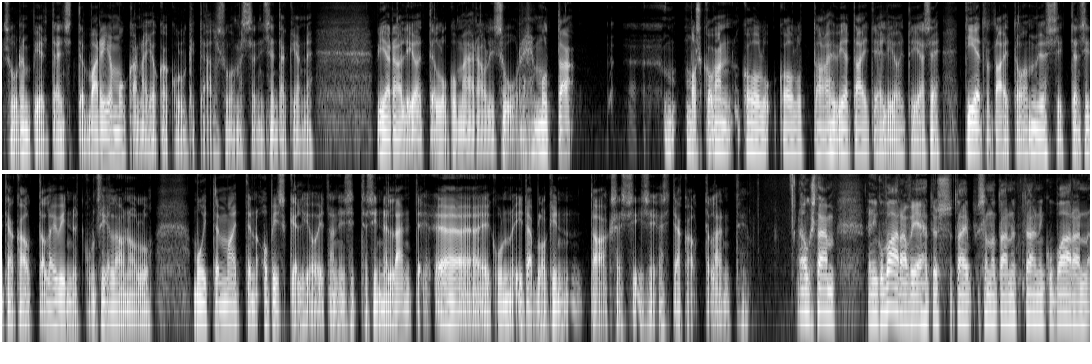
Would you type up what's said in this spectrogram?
suurin piirtein sitten varjo mukana, joka kulki täällä Suomessa, niin sen takia ne vierailijoiden lukumäärä oli suuri. Mutta Moskovan koulu kouluttaa hyviä taiteilijoita ja se tietotaito on myös sitten sitä kautta levinnyt, kun siellä on ollut muiden maiden opiskelijoita, niin sitten sinne länteen, kun Itäblokin taakse siis ja sitä kautta länteen. Onko tämä niin kuin vaaranviehätys tai sanotaan nyt tämä niin kuin vaaran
